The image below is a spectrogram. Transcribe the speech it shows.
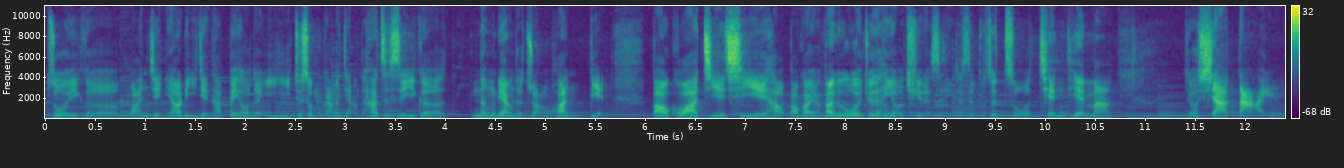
做一个完结，你要理解它背后的意义，就是我们刚刚讲的，它只是一个能量的转换点，包括节气也好，包括有，不然如果我觉得很有趣的事情，就是不是昨前天吗？有下大雨。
